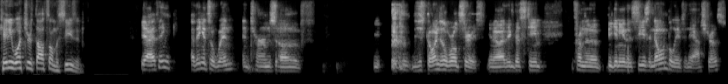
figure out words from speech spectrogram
Kenny, what's your thoughts on the season? Yeah, I think I think it's a win in terms of just going to the World Series. You know, I think this team from the beginning of the season, no one believed in the Astros.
